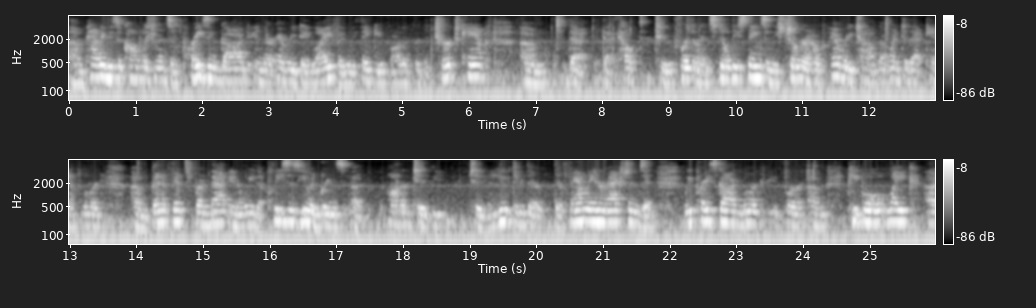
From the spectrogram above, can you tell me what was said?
um, having these accomplishments and praising God in their everyday life. And we thank you, Father, for the church camp um, that that helped to further instill these things in these children. I hope every child that went to that camp, Lord, um, benefits from that in a way that pleases you and brings uh, honor to to you through their their family interactions. And we praise God, Lord, for. Um, people like uh,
